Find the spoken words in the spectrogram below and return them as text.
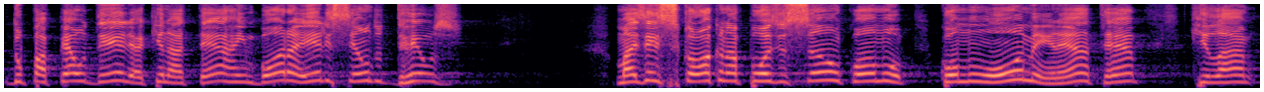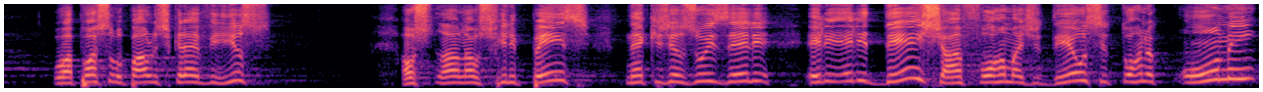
do papel dele aqui na terra, embora ele sendo Deus. Mas ele se coloca na posição como, como um homem, né? até que lá o apóstolo Paulo escreve isso, aos, lá aos filipenses, né? que Jesus ele, ele, ele deixa a forma de Deus, se torna homem,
